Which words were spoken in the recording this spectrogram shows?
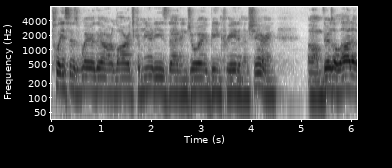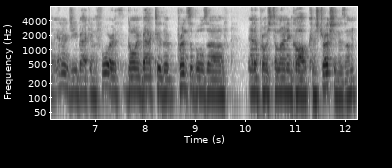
places where there are large communities that enjoy being creative and sharing, um, there's a lot of energy back and forth going back to the principles of an approach to learning called constructionism,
